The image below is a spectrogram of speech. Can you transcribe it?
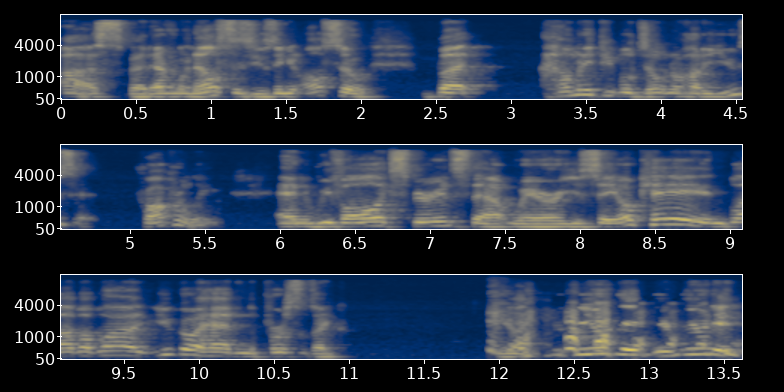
us, but everyone else is using it also. But how many people don't know how to use it properly? And we've all experienced that where you say, okay, and blah, blah, blah, you go ahead. And the person's like, you're, like, you're muted, you're muted.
